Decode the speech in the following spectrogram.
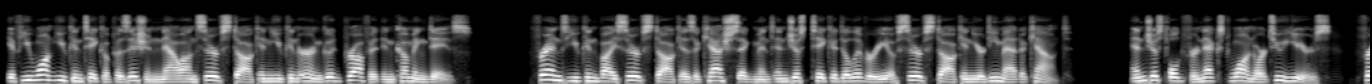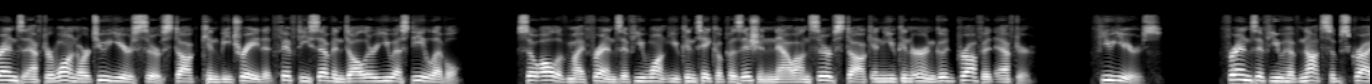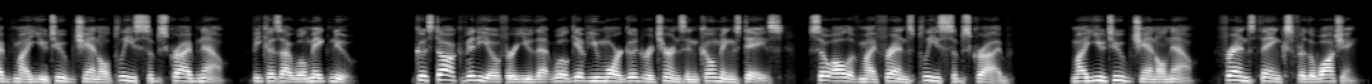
If you want you can take a position now on Serve stock and you can earn good profit in coming days. Friends you can buy Serve stock as a cash segment and just take a delivery of Serve stock in your demat account. And just hold for next 1 or 2 years, friends after 1 or 2 years Serve stock can be traded at $57 USD level. So all of my friends if you want you can take a position now on Serve stock and you can earn good profit after few years. Friends if you have not subscribed my YouTube channel please subscribe now because I will make new good stock video for you that will give you more good returns in Comings days, so all of my friends please subscribe my YouTube channel now. Friends thanks for the watching.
